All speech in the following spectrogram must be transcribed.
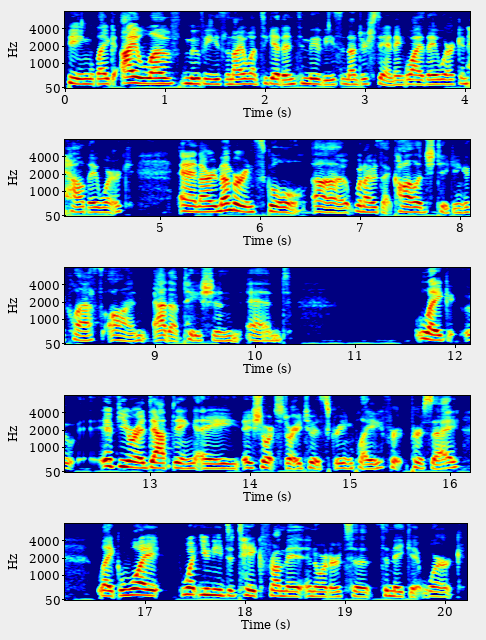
being like I love movies and I want to get into movies and understanding why they work and how they work. And I remember in school uh when I was at college taking a class on adaptation and like if you're adapting a, a short story to a screenplay for, per se like what what you need to take from it in order to to make it work.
